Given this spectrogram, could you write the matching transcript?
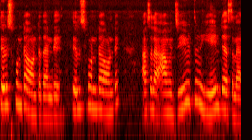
తెలుసుకుంటూ ఉంటుందండి. తెలుసుకుంటూ ఉండి అసలు ఆమె జీవితం ఏంటి అసలు?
